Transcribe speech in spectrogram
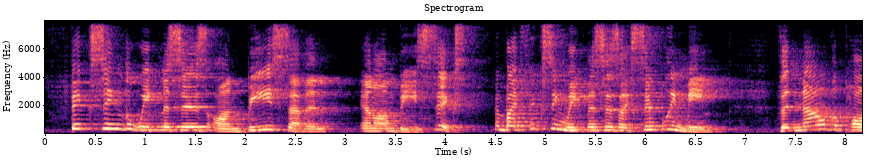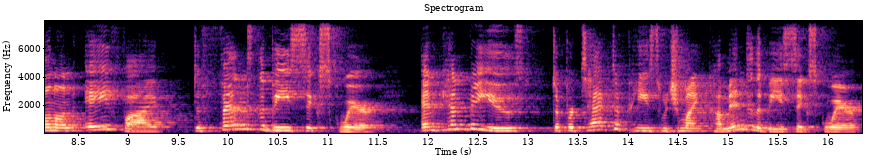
fixing the weaknesses on b7 and on b6. And by fixing weaknesses, I simply mean that now the pawn on a5 defends the b6 square and can be used to protect a piece which might come into the b6 square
